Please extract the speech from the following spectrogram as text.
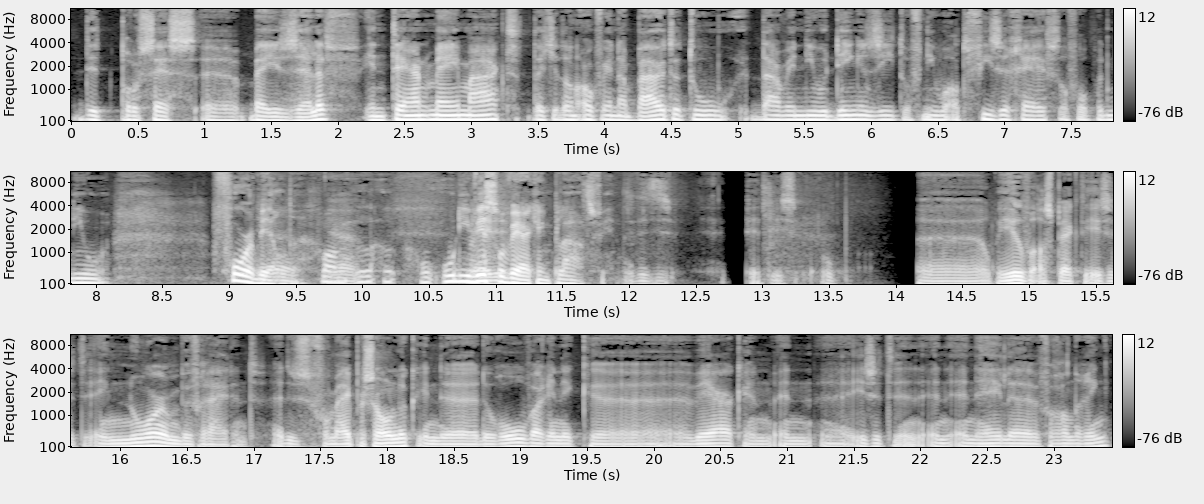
dit proces uh, bij jezelf intern meemaakt, dat je dan ook weer naar buiten toe daar weer nieuwe dingen ziet of nieuwe adviezen geeft of op een nieuwe voorbeelden. Ja, Gewoon ja. hoe die wisselwerking nee, plaatsvindt. Het is, het is op, uh, op heel veel aspecten is het enorm bevrijdend. Dus voor mij persoonlijk, in de, de rol waarin ik uh, werk, en, en is het een, een, een hele verandering.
